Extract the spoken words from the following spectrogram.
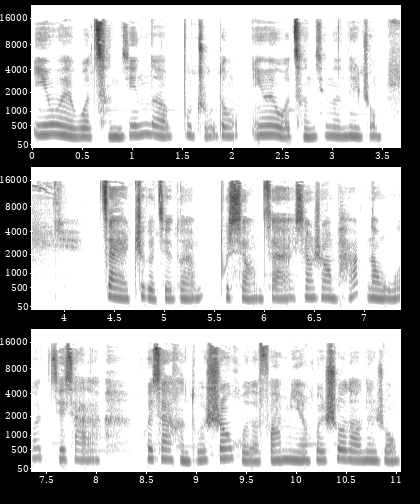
因为我曾经的不主动，因为我曾经的那种在这个阶段不想再向上爬，那我接下来会在很多生活的方面会受到那种，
